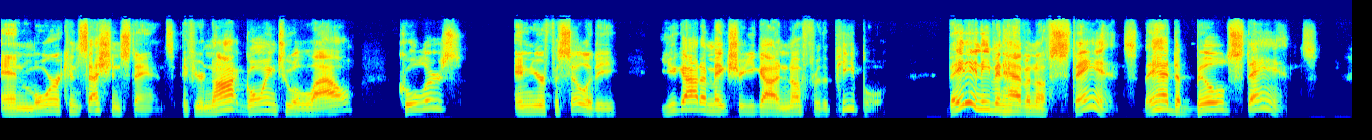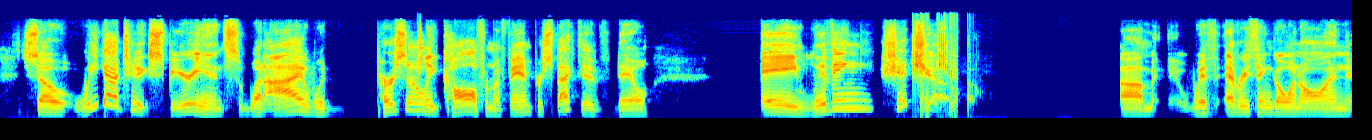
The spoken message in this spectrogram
and more concession stands. If you're not going to allow coolers in your facility, you got to make sure you got enough for the people. They didn't even have enough stands. They had to build stands. So we got to experience what I would personally call, from a fan perspective, Dale, a living shit show. Um, with everything going on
